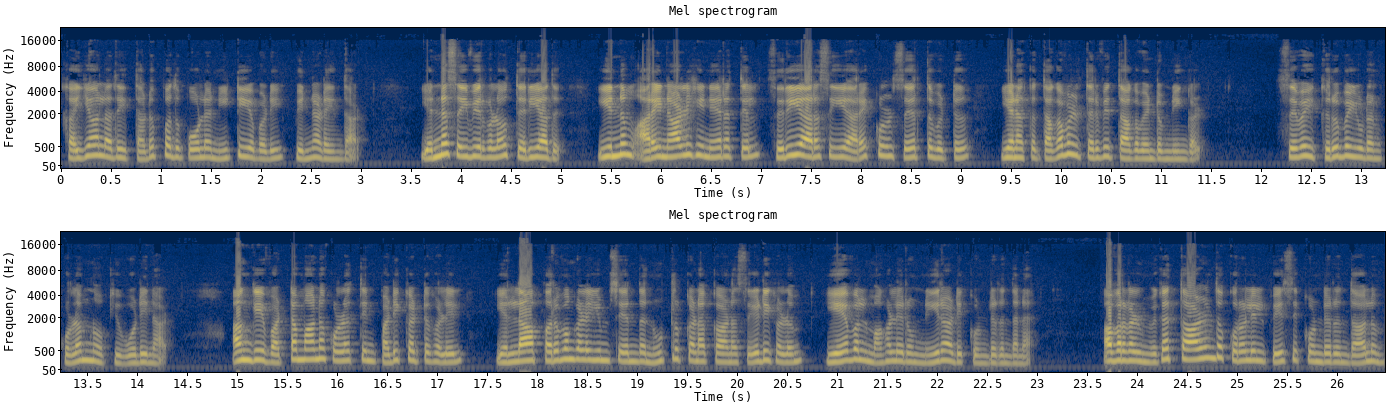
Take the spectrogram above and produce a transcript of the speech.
கையால் அதை தடுப்பது போல நீட்டியபடி பின்னடைந்தாள். என்ன செய்வீர்களோ தெரியாது. இன்னும் அரை நாழிகை நேரத்தில் சிறிய அரசியை அறைக்குள் சேர்த்துவிட்டு எனக்கு தகவல் தெரிவித்தாக வேண்டும் நீங்கள். சிவை கிருபையுடன் குளம் நோக்கி ஓடினாள். அங்கே வட்டமான குளத்தின் படிக்கட்டுகளில் எல்லா பருவங்களையும் சேர்ந்த நூற்றுக்கணக்கான சேடிகளும் ஏவல் மகளிரும் நீராடி கொண்டிருந்தன. அவர்கள் மிக தாழ்ந்த குரலில் பேசிக் கொண்டிருந்தாலும்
